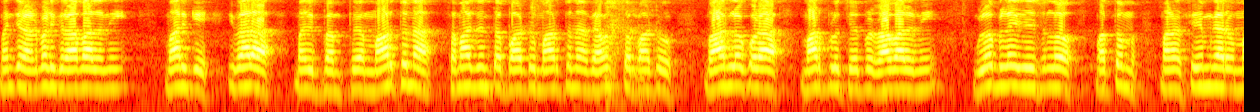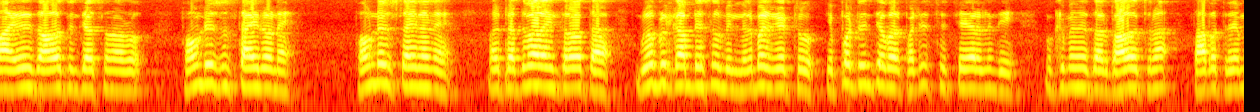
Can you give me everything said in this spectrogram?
మంచి నడవడికి రావాలని వారికి ఇవాళ మరి మారుతున్న సమాజంతో పాటు మారుతున్న వ్యవస్థతో పాటు వారిలో కూడా మార్పులు చేర్పులు రావాలని గ్లోబలైజేషన్లో మొత్తం మన సీఎం గారు మా ఏదైతే ఆలోచన చేస్తున్నారో ఫౌండేషన్ స్థాయిలోనే ఫౌండేషన్ స్థాయిలోనే మరి పెద్దవాళ్ళు అయిన తర్వాత గ్లోబల్ కాంపిటీషన్లో మీరు నిలబడేటట్లు ఇప్పటి నుంచే వాళ్ళు పటిష్ట చేయాలనేది ముఖ్యమైన దానికి ఆలోచన తాపత్రయం.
